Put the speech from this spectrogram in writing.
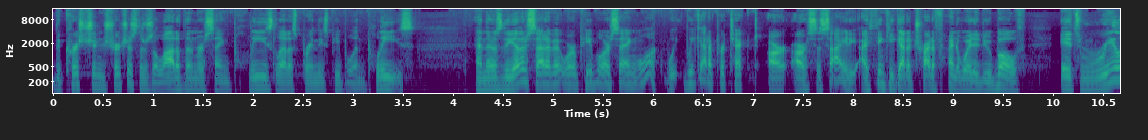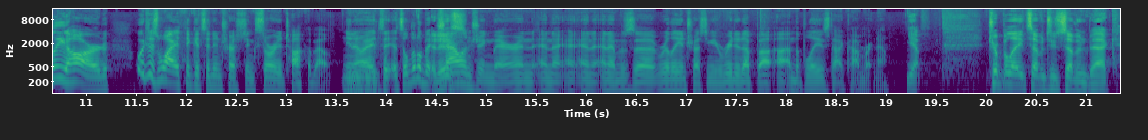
the Christian churches, there's a lot of them are saying, please let us bring these people in, please. And there's the other side of it where people are saying, look, we, we got to protect our, our society. I think you got to try to find a way to do both. It's really hard, which is why I think it's an interesting story to talk about. You know, it's, it's a little bit Mm-hmm. It is. challenging there, and, and, and, and it was uh, really interesting. You can read it up uh, on theblaze.com right now. Yep. Triple eight seven two seven Beck.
